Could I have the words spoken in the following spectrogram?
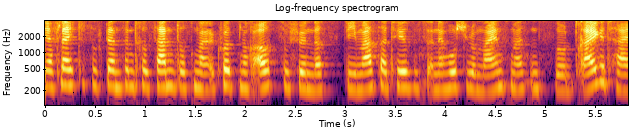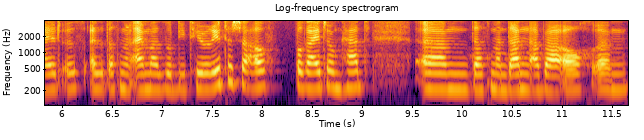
Ja, vielleicht ist es ganz interessant, das mal kurz noch auszuführen, dass die Masterthesis in der Hochschule Mainz meistens so dreigeteilt ist. Also, dass man einmal so die theoretische Aufbereitung hat, ähm, dass man dann aber auch ähm,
